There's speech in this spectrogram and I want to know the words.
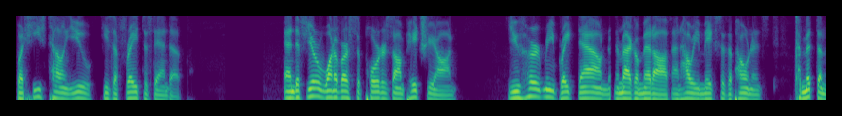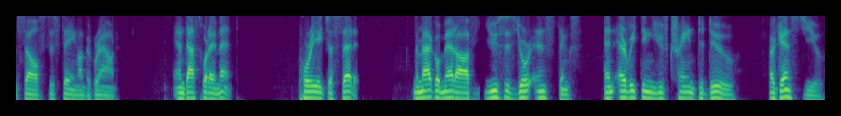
but he's telling you he's afraid to stand up. And if you're one of our supporters on Patreon, you heard me break down Nurmagomedov and how he makes his opponents commit themselves to staying on the ground. And that's what I meant. Poirier just said it. Nurmagomedov uses your instincts and everything you've trained to do against you.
